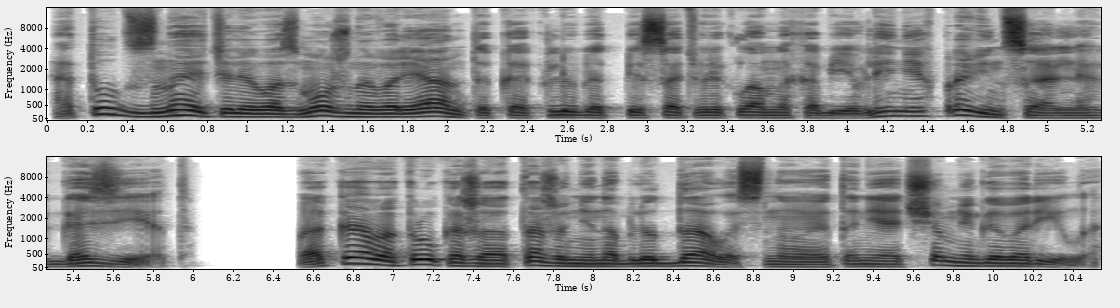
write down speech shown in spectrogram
А тут, знаете ли, возможны варианты, как любят писать в рекламных объявлениях провинциальных газет. Пока вокруг ажиотажа не наблюдалось, но это ни о чем не говорило.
